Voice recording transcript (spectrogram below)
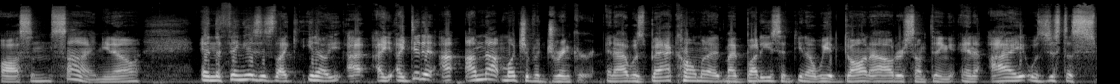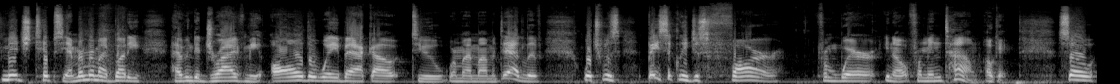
awesome sign. You know, and the thing is, is like you know, I, I, I did it. I, am not much of a drinker, and I was back home, and I, my buddies had you know we had gone out or something, and I was just a smidge tipsy. I remember my buddy having to drive me all the way back out to where my mom and dad live, which was basically just far from where you know from in town. Okay, so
